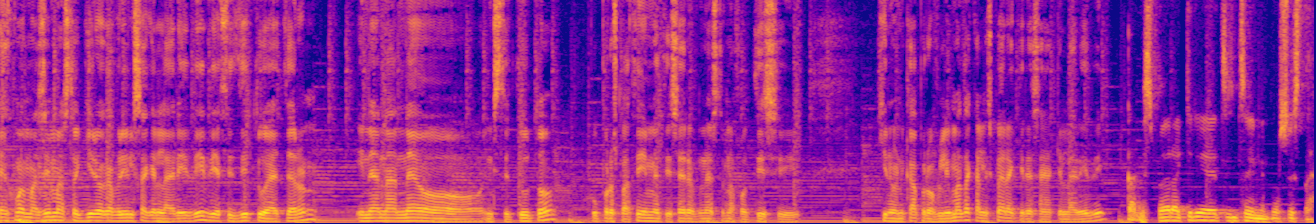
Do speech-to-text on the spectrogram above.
Έχουμε μαζί μας τον κύριο Γαβριήλ Σαγελαρίδη, διευθυντή του Έτερον. Είναι ένα νέο Ινστιτούτο που προσπαθεί με τις έρευνες του να φωτίσει κοινωνικά προβλήματα. Καλησπέρα κύριε Σαγελαρίδη. Καλησπέρα κύριε Τσιντσίνη, πώς είστε;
